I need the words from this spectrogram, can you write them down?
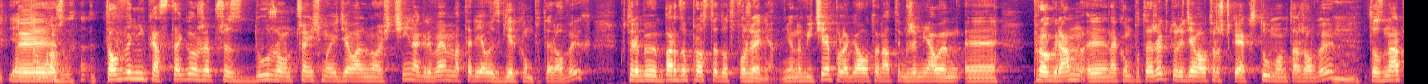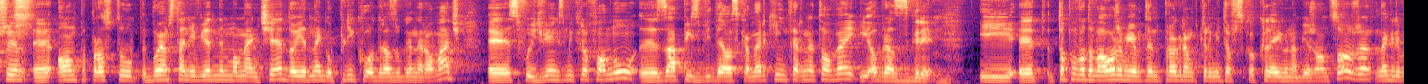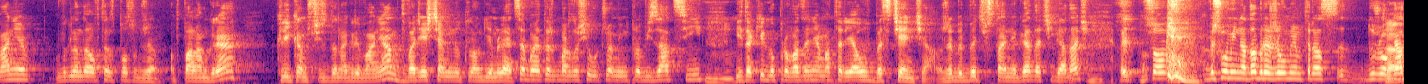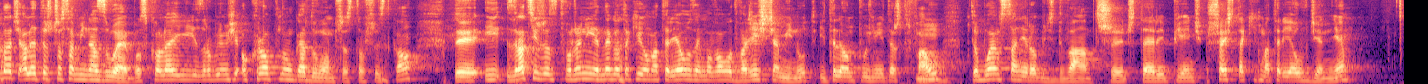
jak E, to można? To wynika z tego, że przez dużą część mojej działalności nagrywałem materiały z gier komputerowych, które były bardzo proste do tworzenia. Mianowicie polegało to na tym, że miałem e, program e, na komputerze, który działał troszeczkę jak stół montażowy. To znaczy, e, on po prostu byłem w stanie w jednym momencie do jednego pliku od razu generować e, swój dźwięk z mikrofonu, e, zapis wideo z kamerki internetowej i obraz z gry. I y, to powodowało, że miałem ten program, który mi to wszystko kleił na bieżąco, że nagrywanie wyglądało w ten sposób, że odpalam grę, klikam przycisk do nagrywania, 20 minut longiem lecę, bo ja też bardzo się uczyłem improwizacji i takiego prowadzenia materiałów bez cięcia, żeby być w stanie gadać i gadać. Y, Co wyszło mi na dobre, że umiem teraz dużo Tak. gadać, ale też czasami na złe, bo z kolei zrobiłem się okropną gadułą przez to wszystko. Y, I z racji, że stworzenie jednego takiego materiału zajmowało 20 minut i tyle on później też trwał, to byłem w stanie robić 2, 3, 4, 5, 6 takich materiałów dziennie.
